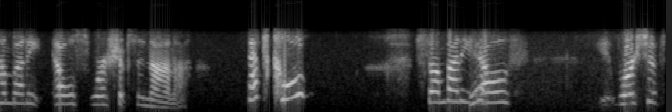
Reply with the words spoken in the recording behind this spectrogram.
somebody else worships Inanna. That's cool. Somebody yeah. else worships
